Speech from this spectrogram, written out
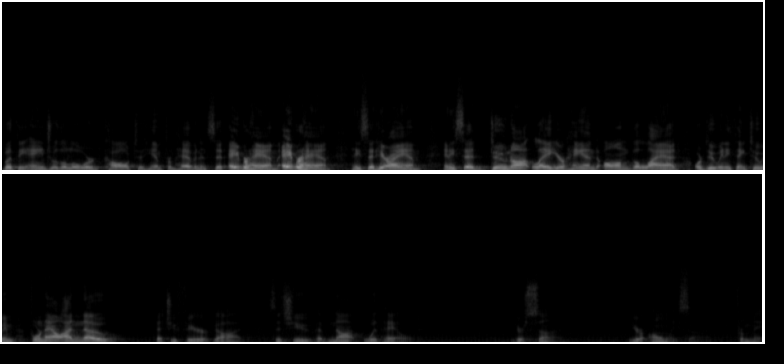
But the angel of the Lord called to him from heaven and said, Abraham, Abraham. And he said, Here I am. And he said, Do not lay your hand on the lad or do anything to him, for now I know that you fear God, since you have not withheld your son, your only son, from me.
